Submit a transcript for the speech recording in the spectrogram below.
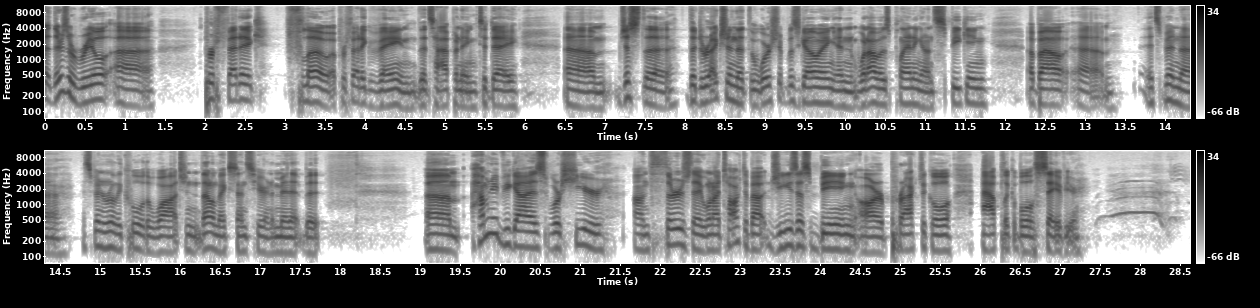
a there's a real uh, prophetic flow, a prophetic vein that's happening today. Um, just the the direction that the worship was going and what I was planning on speaking about. Um, it's been uh, it's been really cool to watch, and that'll make sense here in a minute. But um, how many of you guys were here on Thursday when I talked about Jesus being our practical, applicable Savior?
